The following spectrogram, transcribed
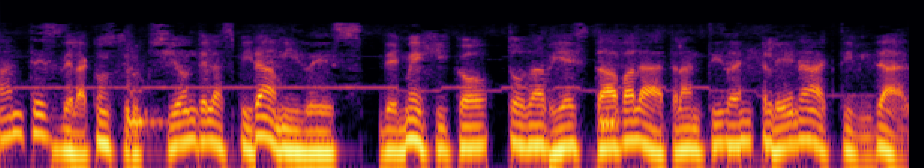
Antes de la construcción de las pirámides, de México, todavía estaba la Atlántida en plena actividad.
